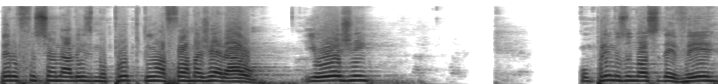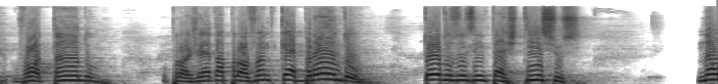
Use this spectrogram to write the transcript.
pelo funcionalismo público de uma forma geral. E hoje cumprimos o nosso dever votando o projeto, aprovando, quebrando todos os interstícios, não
